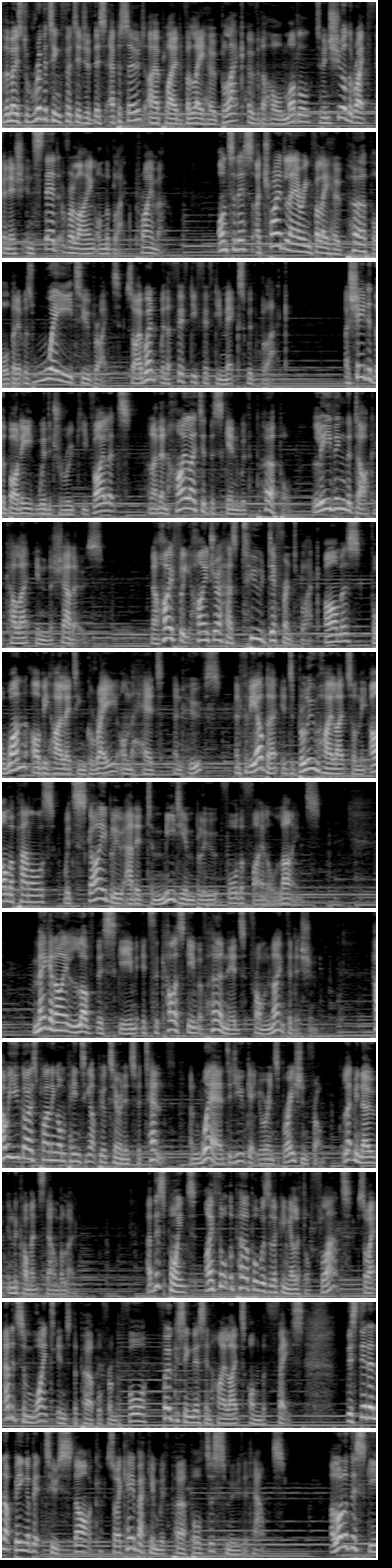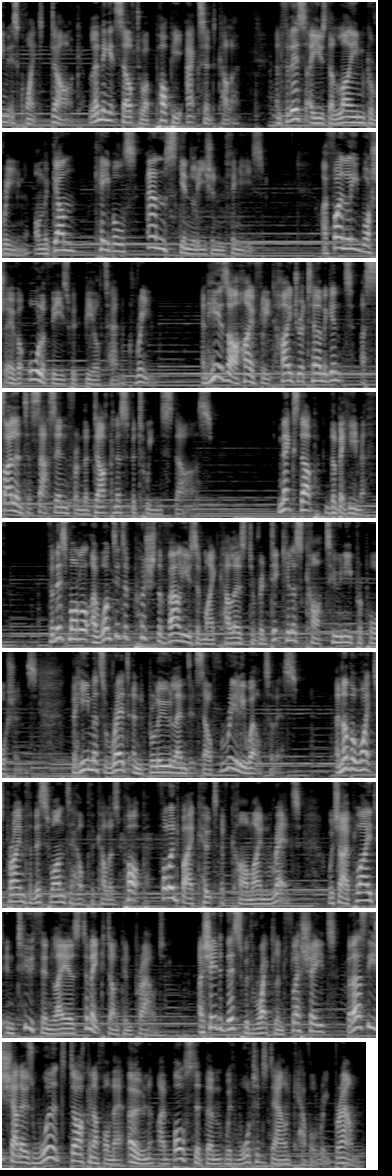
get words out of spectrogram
For the most riveting footage of this episode, I applied Vallejo Black over the whole model to ensure the right finish instead of relying on the black primer. Onto this, I tried layering Vallejo purple, but it was way too bright, so I went with a 50-50 mix with black. I shaded the body with Druchii Violet, and I then highlighted the skin with purple, leaving the darker colour in the shadows. Now Hive Fleet Hydra has two different black armours. For one, I'll be highlighting grey on the head and hooves, and for the other, it's blue highlights on the armour panels, with sky blue added to medium blue for the final lines. Meg and I love this scheme, it's the colour scheme of her Nids from 9th edition. How are you guys planning on painting up your Tyranids for 10th, and where did you get your inspiration from? Let me know in the comments down below. At this point, I thought the purple was looking a little flat, so I added some white into the purple from before, focusing this in highlights on the face. This did end up being a bit too stark, so I came back in with purple to smooth it out. A lot of this scheme is quite dark, lending itself to a poppy accent colour, and for this I used a lime green on the gun, cables, and skin lesion thingies. I finally washed over all of these with Biel-Tan green. And here's our Hive Fleet Hydra Termagant, a silent assassin from the darkness between stars. Next up, the Behemoth. For this model, I wanted to push the values of my colours to ridiculous cartoony proportions. Behemoth's red and blue lends itself really well to this. Another white prime for this one to help the colours pop, followed by a coat of carmine red, which I applied in two thin layers to make Duncan proud. I shaded this with Reikland Flesh Shades, but as these shadows weren't dark enough on their own, I bolstered them with watered down Cavalry Brown.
